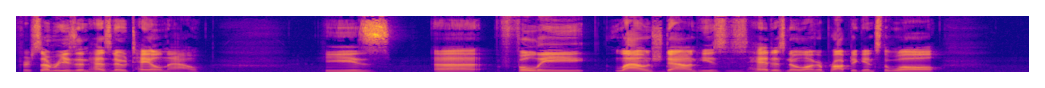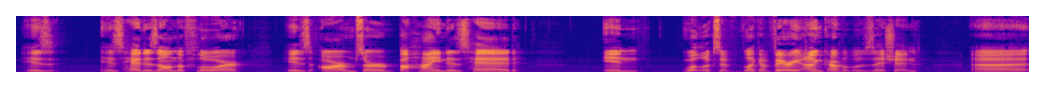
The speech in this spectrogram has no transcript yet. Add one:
for some reason, has no tail now. He's uh, fully lounged down. He's his head is no longer propped against the wall. His his head is on the floor. His arms are behind his head in what looks a, like a very uncomfortable position. Uh,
